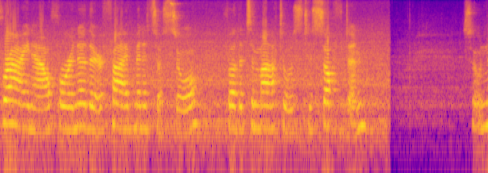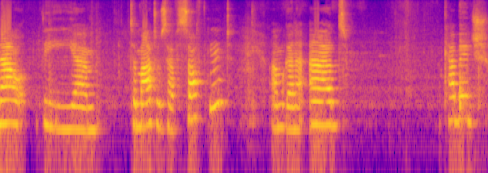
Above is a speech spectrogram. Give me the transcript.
fry now for another five minutes or so for the tomatoes to soften. So now the um, tomatoes have softened. I'm gonna add cabbage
